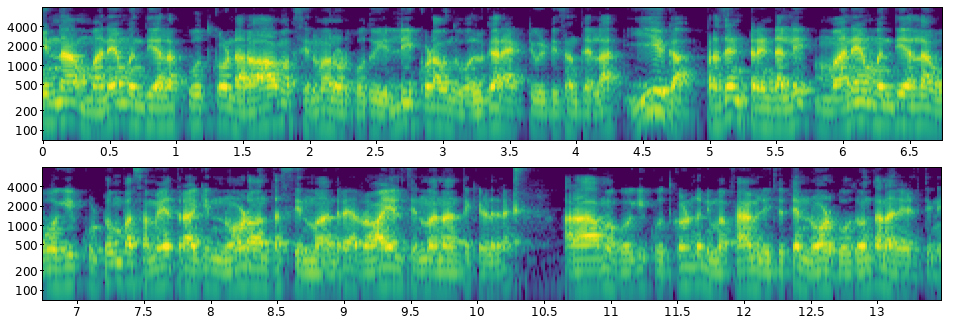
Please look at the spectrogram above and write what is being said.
ಇನ್ನು ಮನೆ ಮಂದಿ ಎಲ್ಲ ಕೂತ್ಕೊಂಡು ಆರಾಮಾಗಿ ಸಿನಿಮಾ ನೋಡ್ಬೋದು. ಎಲ್ಲಿ ಕೂಡ ಒಂದು ವಲ್ಗರ್ ಆಕ್ಟಿವಿಟೀಸ್ ಅಂತೆಲ್ಲ. ಈಗ ಪ್ರೆಸೆಂಟ್ ಟ್ರೆಂಡಲ್ಲಿ ಮನೆ ಮಂದಿ ಎಲ್ಲ ಹೋಗಿ ಕುಟುಂಬ ಸಮೇತರಾಗಿ ನೋಡೋವಂಥ ಸಿನಿಮಾ ಅಂದರೆ ರಾಯಲ್ ಸಿನಿಮಾನ ಅಂತ ಕೇಳಿದ್ರೆ ಆರಾಮಾಗಿ ಹೋಗಿ ಕೂತ್ಕೊಂಡು ನಿಮ್ಮ ಫ್ಯಾಮಿಲಿ ಜೊತೆ ನೋಡ್ಬೋದು ಅಂತ ನಾನು ಹೇಳ್ತೀನಿ.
